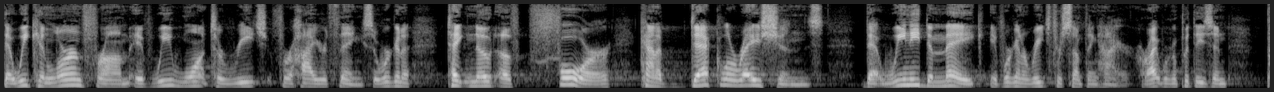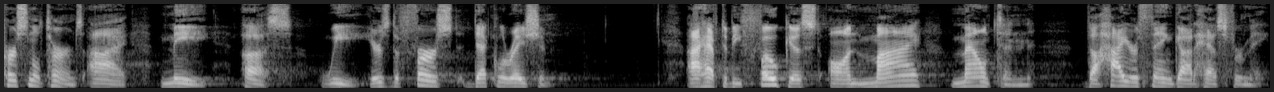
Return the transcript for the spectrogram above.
that we can learn from if we want to reach for higher things. So we're going to take note of four kind of declarations that we need to make if we're going to reach for something higher. All right, we're going to put these in personal terms I, me, us, we. Here's the first declaration I have to be focused on my mountain, the higher thing God has for me.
